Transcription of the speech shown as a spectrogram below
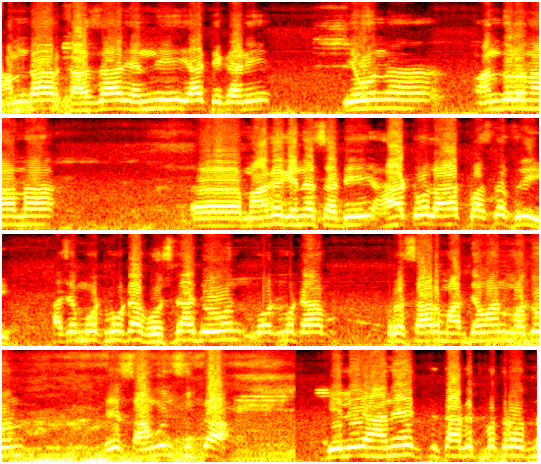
आमदार खासदार यांनी या ठिकाणी येऊन आंदोलनांना मागं मागे घेण्यासाठी हा टोल आजपासनं फ्री अशा मोठमोठ्या घोषणा देऊन मोठमोठ्या प्रसार माध्यमांमधून हे सांगून सुद्धा गेली अनेक कागदपत्रांमधून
